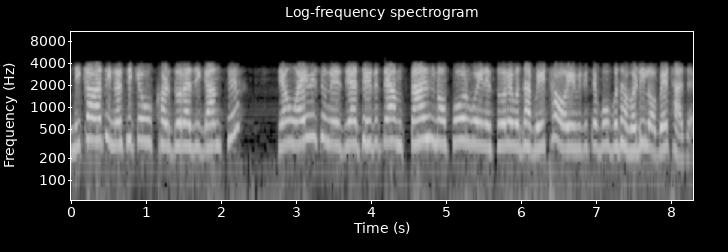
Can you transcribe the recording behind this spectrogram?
નિકાવાથી નજીક એવું ખડધોરાજી ગામ છે. જ્યાં હું આવી છું ને, જ્યાં જેવી રીતે આમ સાંજનો પોર હોય ને ચોરે બધા બેઠા હોય, એવી રીતે બહુ બધા વડીલો બેઠા છે.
